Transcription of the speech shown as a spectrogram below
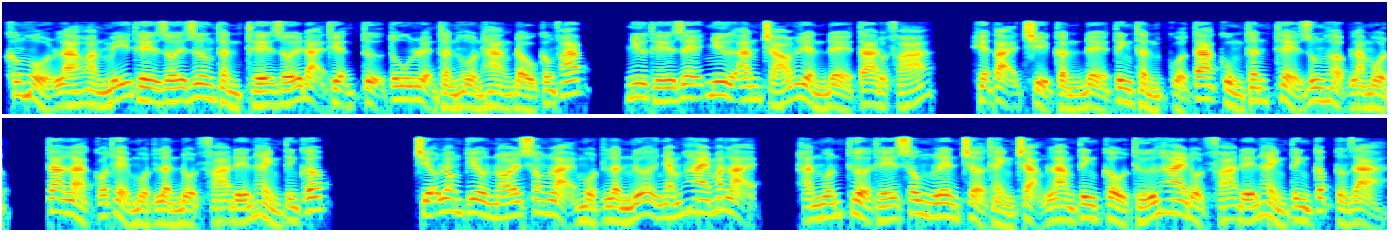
Không hổ là hoàn mỹ thế giới dương thần thế giới đại thiện tự tu luyện thần hồn hàng đầu công pháp, như thế dễ như ăn cháo liền để ta đột phá, hiện tại chỉ cần để tinh thần của ta cùng thân thể dung hợp là một, ta là có thể một lần đột phá đến hành tinh cấp. Triệu Long Tiêu nói xong lại một lần nữa nhắm hai mắt lại, hắn muốn thừa thế xông lên trở thành trạm làm tinh cầu thứ hai đột phá đến hành tinh cấp cường giả.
